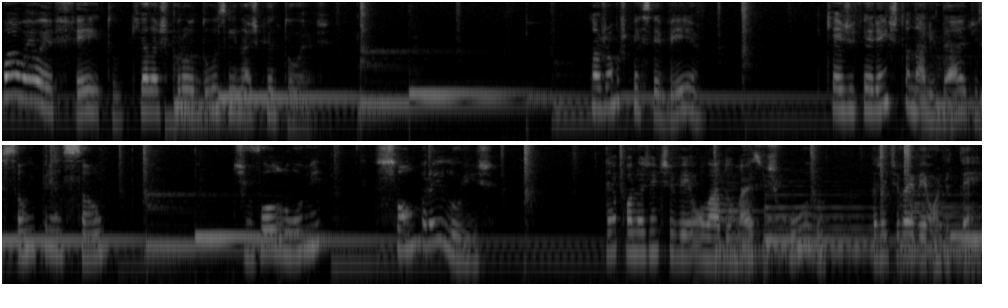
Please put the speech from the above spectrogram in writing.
Qual é o efeito que elas produzem nas pinturas? Nós vamos perceber que as diferentes tonalidades são impressão de volume, sombra e luz. Né? Quando a gente vê o lado mais escuro, a gente vai ver onde tem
